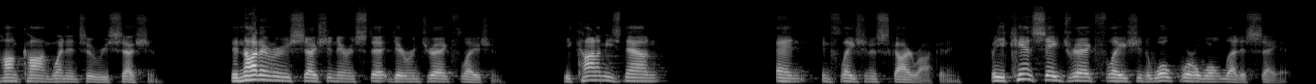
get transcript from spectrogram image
Hong Kong went into recession. They're not in a recession, they're in, they're in dragflation. The economy's down and inflation is skyrocketing. But you can't say dragflation. The woke world won't let us say it.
